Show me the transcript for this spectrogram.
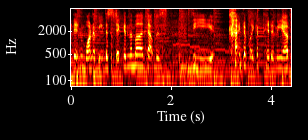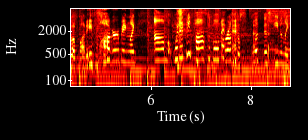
I didn't want to be the stick in the mud. That was the kind of like epitome of a money blogger being like, um, would it be possible for us to split this evenly?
